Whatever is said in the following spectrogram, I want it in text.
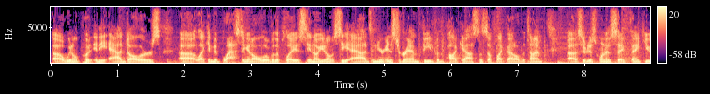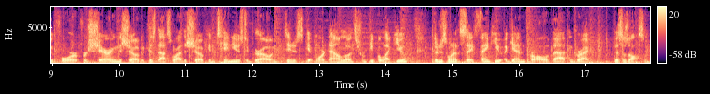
Uh, we don't put any ad dollars uh, like into blasting it all over the place. You know, you don't see ads in your Instagram feed for the podcast and stuff like that all the time. Uh, so just wanted to say thank you for for sharing the show because that's why the show continues to grow and continues to get more downloads from people like you. So just wanted to say thank you again for all of that. And Greg, this was awesome.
